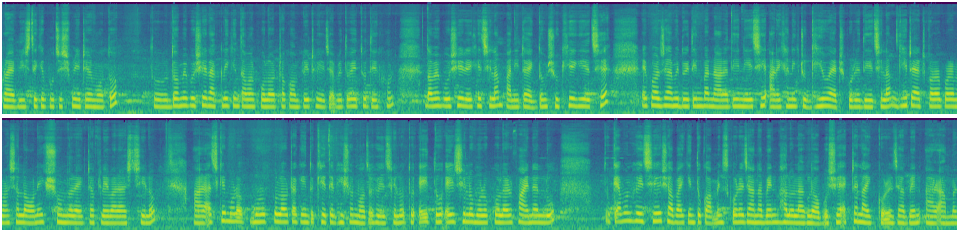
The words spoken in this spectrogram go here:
প্রায় বিশ থেকে পঁচিশ মিনিটের মতো। তো দমে বসিয়ে রাখলেই কিন্তু আমার পোলাওটা কমপ্লিট হয়ে যাবে। তো এই তো দেখুন, দমে বসিয়ে রেখেছিলাম, পানিটা একদম শুকিয়ে গিয়েছে। এ পর্যায়ে আমি দুই তিনবার নাড়া দিয়ে নিয়েছি, আর এখানে একটু ঘিও অ্যাড করে দিয়েছিলাম। ঘিটা অ্যাড করার পরে মাসাল্লাহ অনেক সুন্দর একটা ফ্লেভার আসছিল। আর আজকের মোরগ মোরগ পোলাওটা কিন্তু খেতে ভীষণ মজা হয়েছিল। তো এই তো, এই ছিল মোরগ পোলাওর ফাইনাল লুক তো কেমন হয়েছে? সবাই কিন্তু কমেন্টস করে জানাবেন। ভালো লাগলে অবশ্যই একটা লাইক করে যাবেন। আর আমার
